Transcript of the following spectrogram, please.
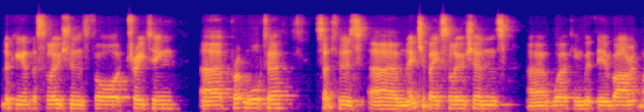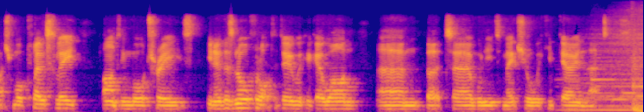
looking at the solutions for treating uh, water, such as um, nature-based solutions, uh, working with the environment much more closely, planting more trees. You know, there's an awful lot to do. We could go on, um, but uh, we need to make sure we keep going that.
